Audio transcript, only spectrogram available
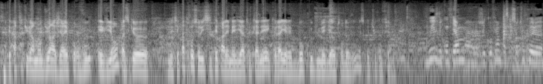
c'était particulièrement dur à gérer pour vous, Evian, parce que vous n'étiez pas trop sollicité par les médias toute l'année et que là, il y avait beaucoup de médias autour de vous. Est-ce que tu confirmes? Oui, je le confirme. Euh, je confirme parce que surtout que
